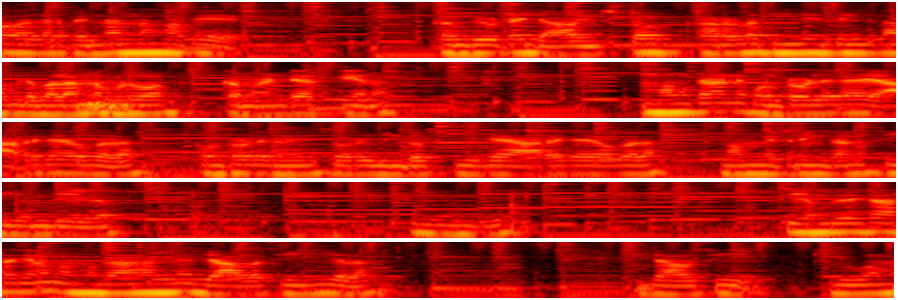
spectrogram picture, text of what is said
ඔයාලට පෙන්න්නම් අපේ කම්පියුට ජාව ඉන්ස්ටෝල් කරලා තියේද කියලා අපිට බලන්න පුළුවන් කමන්ඩයක් තියෙනවා. මම කරන්න කොන්ට්‍රෝල් එක ආරකය ඔබල කොන්ට්‍රෝල් එක සොර විින්ඩෝස් එක ආරකය ඔබල මම මෙතනින් ගන්න සම්D එක. සම්D කාරගෙන මම ගන්න ජාවසී කියලා. ජවසි කිවම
